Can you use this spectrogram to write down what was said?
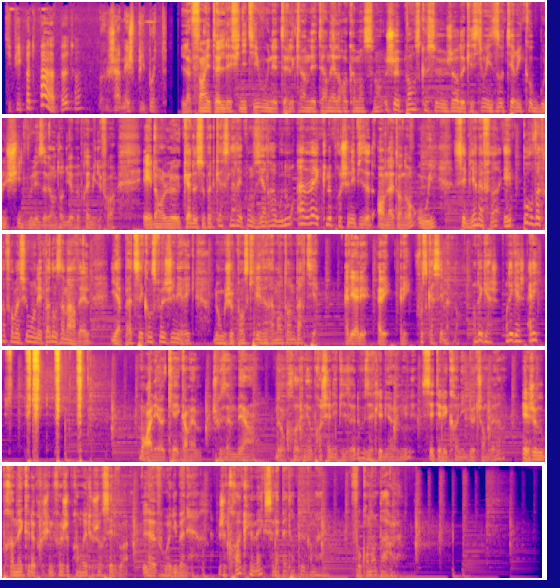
Tu pipotes pas un peu, toi? Jamais je pipote. La fin est-elle définitive ou n'est-elle qu'un éternel recommencement? Je pense que ce genre de questions ésotérico-bullshit, vous les avez entendues à peu près mille fois. Et dans le cas de ce podcast, la réponse viendra ou non avec le prochain épisode. En attendant, oui, c'est bien la fin, et pour votre information, on n'est pas dans un Marvel, il n'y a pas de séquence post-générique, donc je pense qu'il est vraiment temps de partir. Allez, allez, allez, allez, faut se casser maintenant. On dégage, on dégage, allez Bon, allez, ok, quand même, je vous aime bien. Donc revenez au prochain épisode, vous êtes les bienvenus. C'était les chroniques de Chandler. Et je vous promets que la prochaine fois, je prendrai toujours cette voix, la voix du bonheur. Je crois que le mec se la pète un peu quand même. Faut qu'on en parle.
